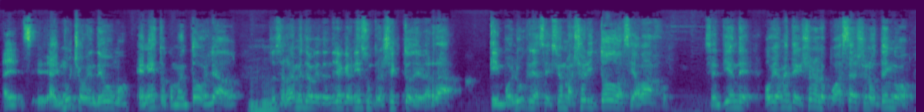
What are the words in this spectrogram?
hay, mucho vende humo en esto como en todos lados. Entonces, realmente lo que tendría que venir es un proyecto de verdad, que involucre a sección mayor y todo hacia abajo. ¿Se entiende? Obviamente que yo no lo puedo hacer, yo no tengo,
